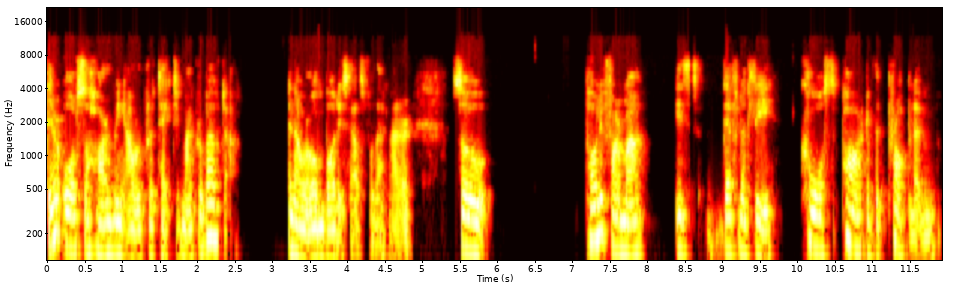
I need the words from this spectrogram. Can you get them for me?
they're also harming our protective microbiota and our own body cells for that matter. So polypharma is definitely cause part of the problem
